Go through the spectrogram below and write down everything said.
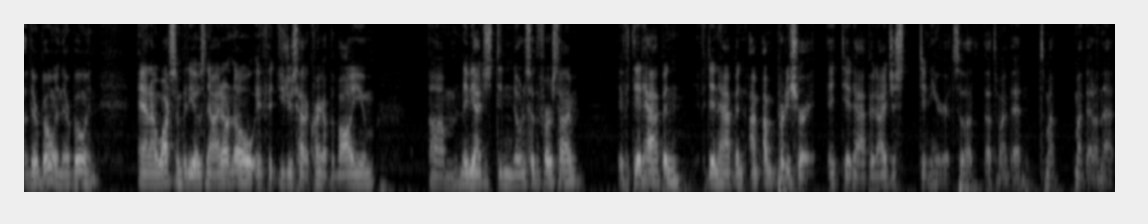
they're booing, they're booing," and I watched some videos now. I don't know if it, you just had to crank up the volume um, maybe I just didn't notice it the first time. If it did happen, if it didn't happen, I'm, I'm pretty sure it, it did happen. I just didn't hear it, so that's that's my bad. It's my my bad on that.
